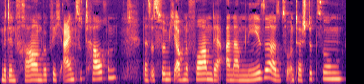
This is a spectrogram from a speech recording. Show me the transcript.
mit den Frauen wirklich einzutauchen. Das ist für mich auch eine Form der Anamnese, also zur Unterstützung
